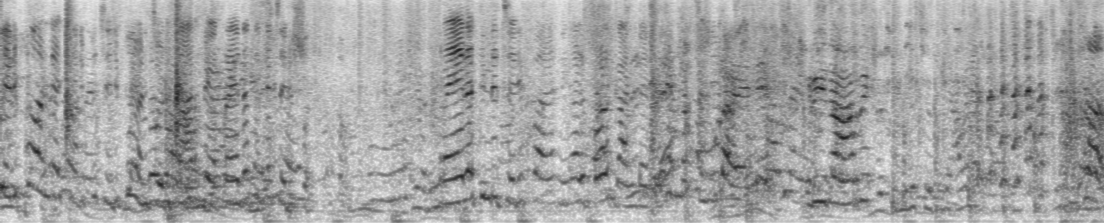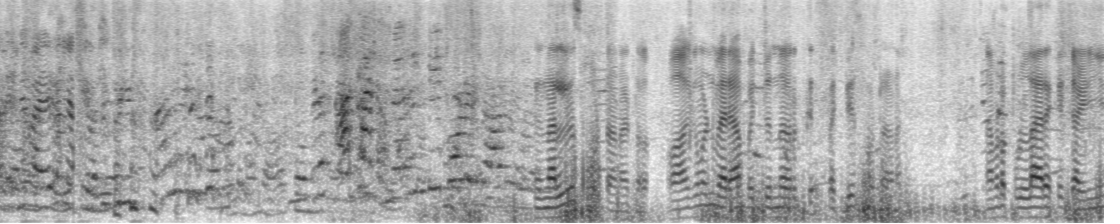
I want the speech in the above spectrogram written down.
ചെരുപ്പ് ചെരുപ്പ് കാണിച്ചു പ്രേതത്തിന്റെ ചെരുപ്പ്. പ്രേതത്തിന്റെ ചെരുപ്പാണ് നിങ്ങൾ ഇപ്പോൾ കണ്ടത് നല്ലൊരു സ്പോട്ടാണ് കേട്ടോ. വാഗമൺ വരാൻ പറ്റുന്നവർക്ക് പറ്റിയ സ്പോട്ടാണ്. നമ്മുടെ പിള്ളേരൊക്കെ കഴിഞ്ഞ്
